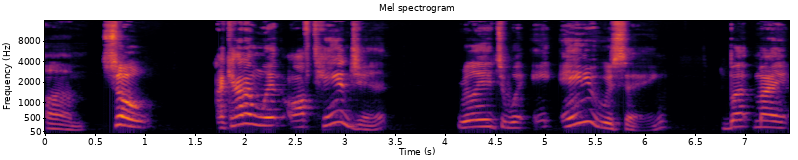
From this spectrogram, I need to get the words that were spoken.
Um, so I kind of went off tangent related to what Amy was saying, but my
